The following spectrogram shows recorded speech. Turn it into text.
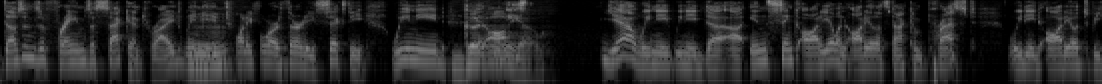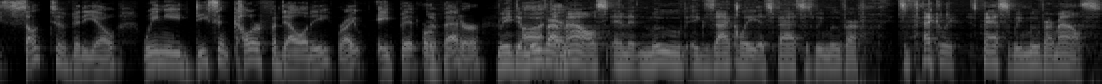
dozens of frames a second, right? We mm-hmm. need 24, 30, 60. We need good audio. Least, yeah, we need we need uh, uh, in sync audio and audio that's not compressed. We need audio to be sunk to video. We need decent color fidelity, right? 8 bit or yep. better. We need to move uh, our and, mouse and it move exactly as fast as we move our exactly as fast as we move our mouse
